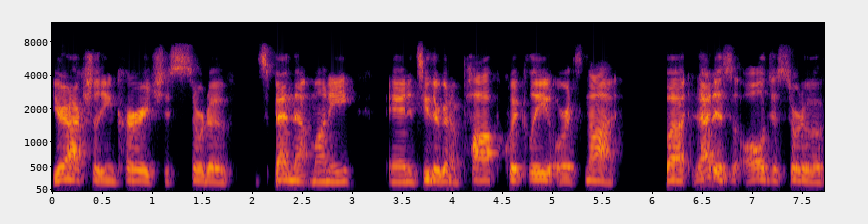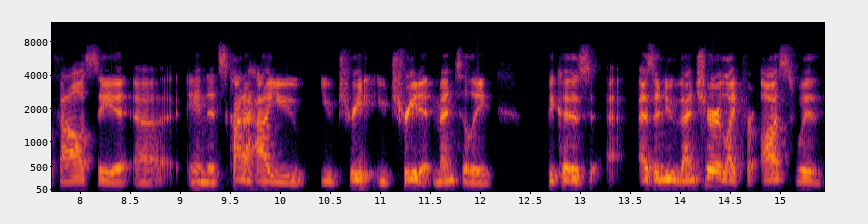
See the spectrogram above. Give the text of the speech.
you're actually encouraged to sort of spend that money and it's either going to pop quickly or it's not. But that is all just sort of a fallacy, uh, and it's kind of how you you treat you treat it mentally, because as a new venture, like for us with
